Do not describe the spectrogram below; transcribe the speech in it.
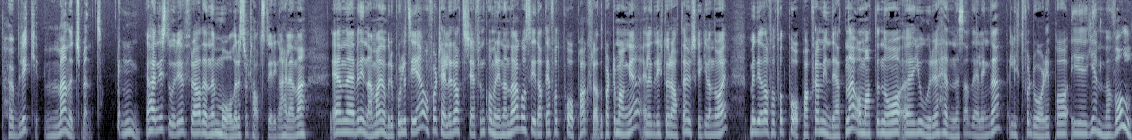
Public Management. Jeg har en historie fra denne mål- og resultatstyringa, Helene. En venninne av meg jobber i politiet og forteller at sjefen kommer inn en dag og sier at de har fått påpakk fra departementet, eller direktoratet, jeg husker ikke hvem det var, men de hadde fått påpakk fra myndighetene om at det nå eh, gjorde hennes avdeling det litt for dårlig på hjemmevold.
